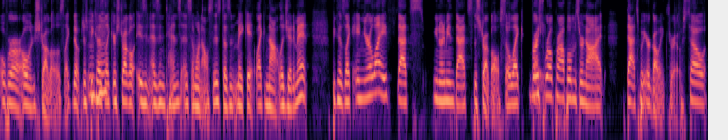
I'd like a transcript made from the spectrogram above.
over our own struggles. Like, no, just because mm-hmm. like your struggle isn't as intense as someone else's doesn't make it like not legitimate. Because like in your life, that's, you know what I mean? That's the struggle. So like first right. world problems or not, that's what you're going through. So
